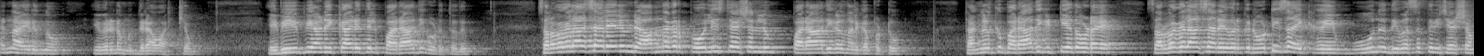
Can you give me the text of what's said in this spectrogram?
എന്നായിരുന്നു ഇവരുടെ മുദ്രാവാക്യം. എ ബി പി ആണ് ഇക്കാര്യത്തിൽ പരാതി കൊടുത്തത്. സർവകലാശാലയിലും രാംനഗർ പോലീസ് സ്റ്റേഷനിലും പരാതികൾ നൽകപ്പെട്ടു. തങ്ങൾക്ക് പരാതി കിട്ടിയതോടെ സർവകലാശാല ഇവർക്ക് നോട്ടീസ് അയക്കുകയും മൂന്ന് ദിവസത്തിന് ശേഷം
